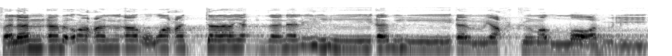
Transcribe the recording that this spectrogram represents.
فلن أبرح الأرض حتى يأذن لي أبي أو يحكم الله لي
